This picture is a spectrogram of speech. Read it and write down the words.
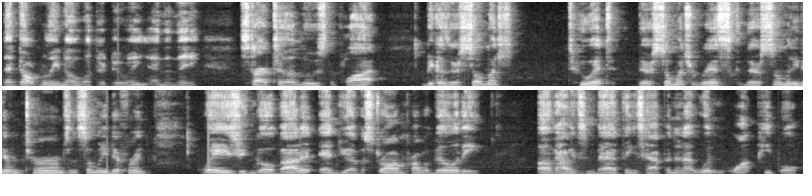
that don't really know what they're doing, and then they start to lose the plot because there's so much to it. There's so much risk. There's so many different terms and so many different ways you can go about it, and you have a strong probability of having some bad things happen. And I wouldn't want people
